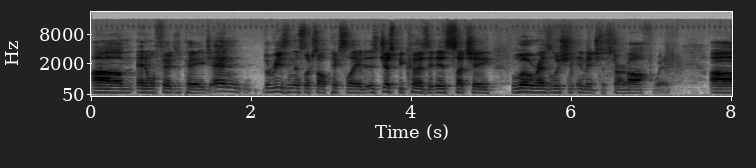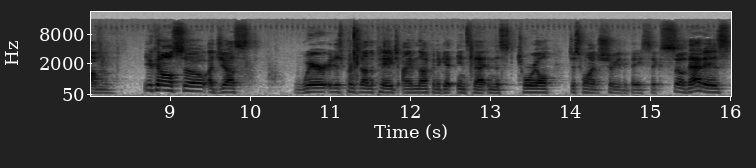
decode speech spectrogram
Um, and it will fit to page. And the reason this looks all pixelated is just because it is such a low resolution image to start off with. Um, you can also adjust where it is printed on the page. I'm not going to get into that in this tutorial. Just wanted to show you the basics. So that is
